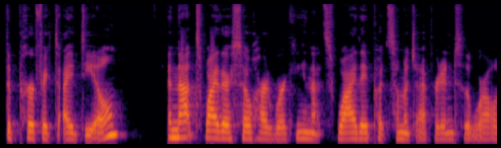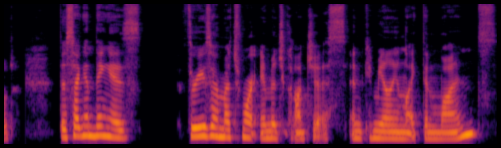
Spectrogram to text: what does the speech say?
the perfect ideal. And that's why they're so hardworking and that's why they put so much effort into the world. The second thing is threes are much more image conscious and chameleon like than ones.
